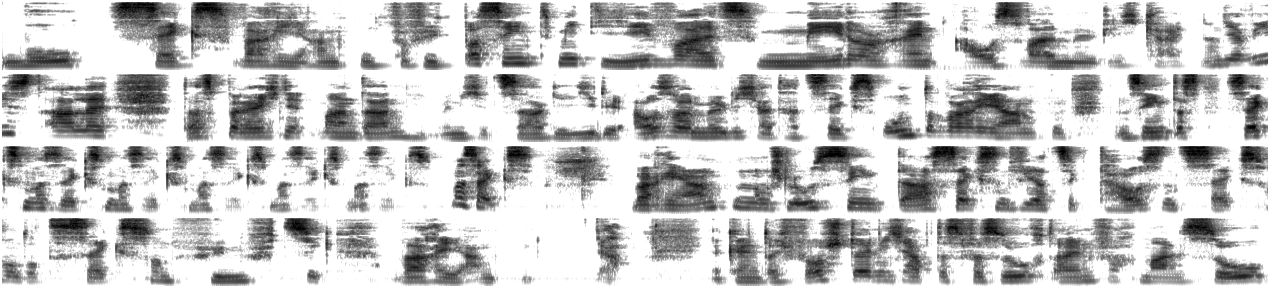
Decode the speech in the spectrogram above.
wo sechs Varianten verfügbar sind mit jeweils mehreren Auswahlmöglichkeiten. Und ihr wisst alle, das berechnet man dann, wenn ich jetzt sage, jede Auswahlmöglichkeit hat sechs Untervarianten, dann sind das sechs mal sechs mal sechs mal sechs mal sechs mal sechs mal sechs Varianten. Am Schluss sind das 46.656 Varianten ja, ihr könnt euch vorstellen, ich habe das versucht einfach mal so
